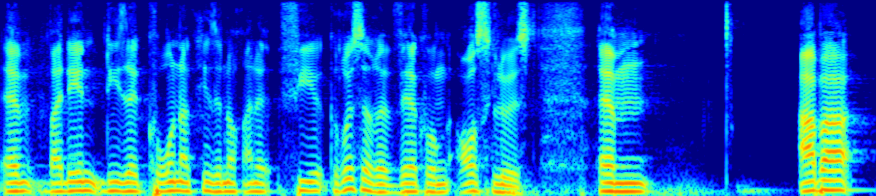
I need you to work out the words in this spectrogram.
ähm, bei denen diese Corona-Krise noch eine viel größere Wirkung auslöst. Ähm, aber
